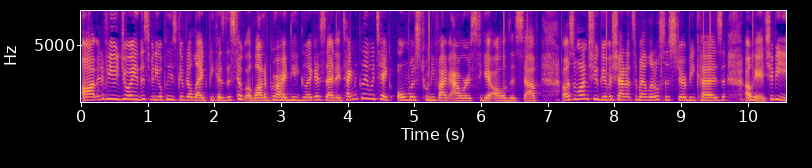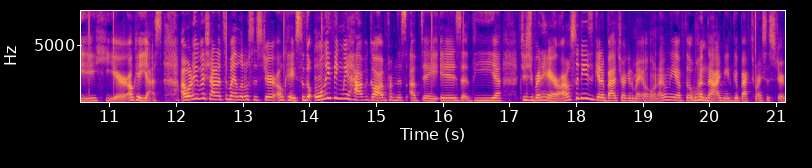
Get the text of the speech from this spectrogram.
Um, and if you enjoy this video, please give it a like because this took a lot of grinding. Like I said, it technically would take almost 25 hours to get all of this stuff. I also want to give a shout out to my little sister because, okay, it should be here. Okay, yes. I want to give a shout out to my little sister. Okay, so the only thing we haven't gotten from this update is the gingerbread hare. I also need to get a bat dragon of my own. I only have the one that I need to give back to my sister.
